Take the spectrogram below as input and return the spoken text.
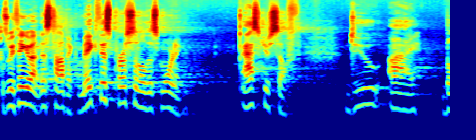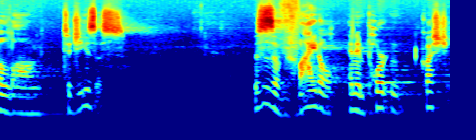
As we think about this topic, make this personal this morning. Ask yourself Do I belong to Jesus? This is a vital and important question.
